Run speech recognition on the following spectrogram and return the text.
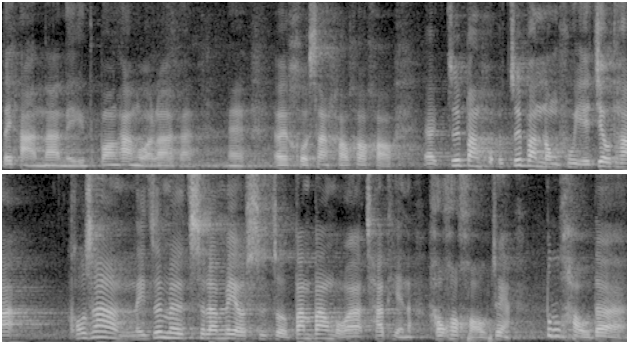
得闲呐，你帮下我啦！哎，呃，和尚，好好好。哎，这帮这帮农夫也叫他和尚，你这么吃了没有事做，帮帮我啊，插田了。好好好，这样都好的。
